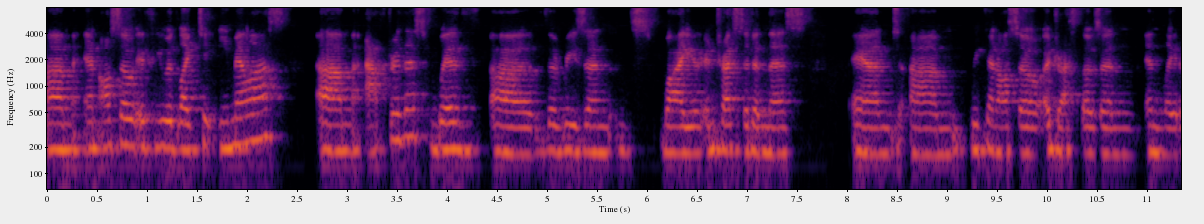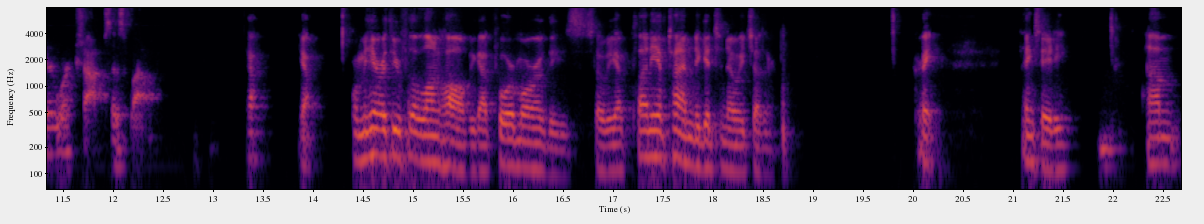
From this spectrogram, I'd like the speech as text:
Um, and also if you would like to email us um, after this with uh, the reasons why you're interested in this. And um, we can also address those in, in later workshops as well. Yeah, yeah. I'm here with you for the long haul. We got four more of these. So we have plenty of time to get to know each other. Great. Thanks, Adi. Um,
